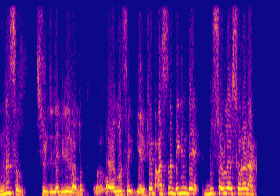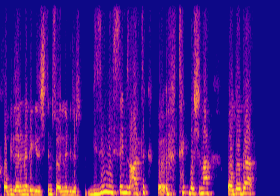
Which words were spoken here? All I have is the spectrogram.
nasıl sürdürülebilir olup olması gerekiyor. Aslında benim de bu soruları sorarak hobilerime de giriştiğim söylenebilir. Bizim mesleğimiz artık e, tek başına odada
